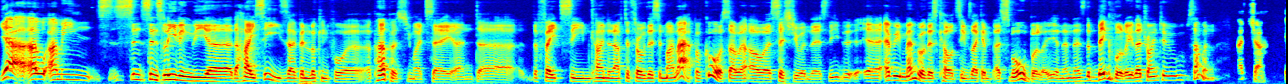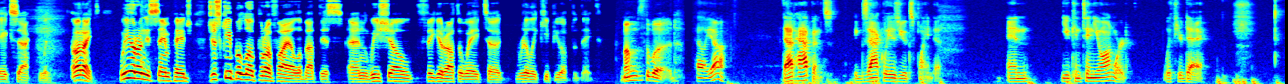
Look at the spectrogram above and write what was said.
yeah, I, I mean, since since leaving the uh, the high seas, I've been looking for a, a purpose, you might say, and uh, the fates seem kind enough to throw this in my lap. Of course, I will, I will assist you in this. The, the, uh, every member of this cult seems like a, a small bully, and then there's the big bully they're trying to summon. Acha. Exactly. All right. We are on the same page. Just keep a low profile about this, and we shall figure out a way to really keep you up to date. Mum's the word. Hell yeah. That happens exactly as you explained it. And you continue onward with your day.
